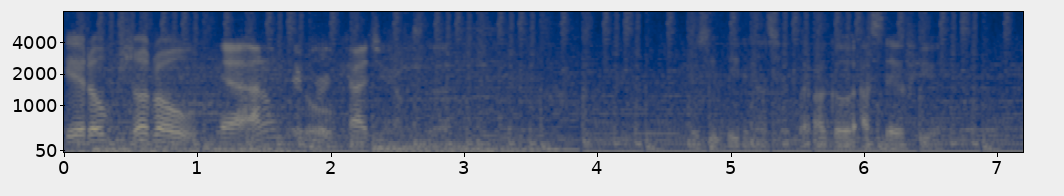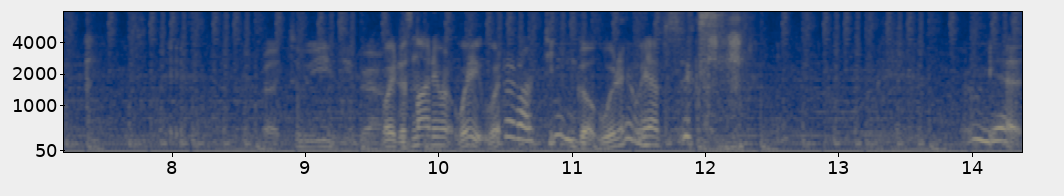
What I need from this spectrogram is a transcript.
Get him! Shut up! Yeah, I don't think we're catching up to that. Who's he leading us? He's like, I'll go. I'll stay with you. Bro, too easy, bro. Wait, it's not even. Wait, where did our team go? Where did we have six? where are we at?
